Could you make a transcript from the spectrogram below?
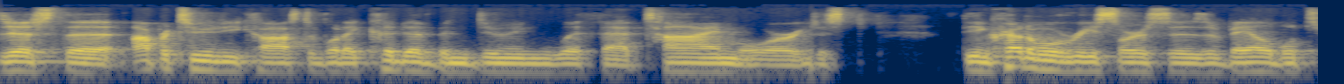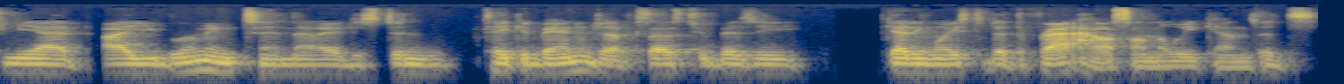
just the opportunity cost of what I could have been doing with that time or just the incredible resources available to me at IU Bloomington that I just didn't take advantage of because I was too busy getting wasted at the frat house on the weekends. It's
